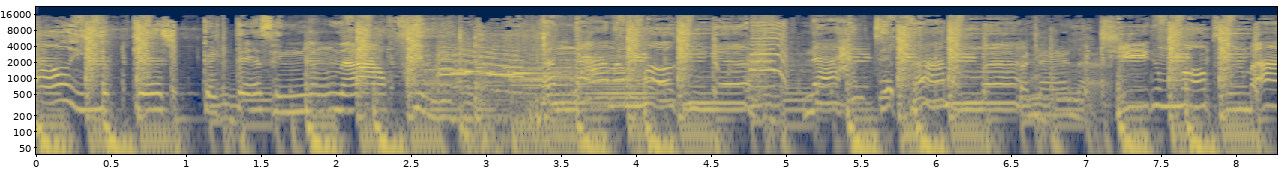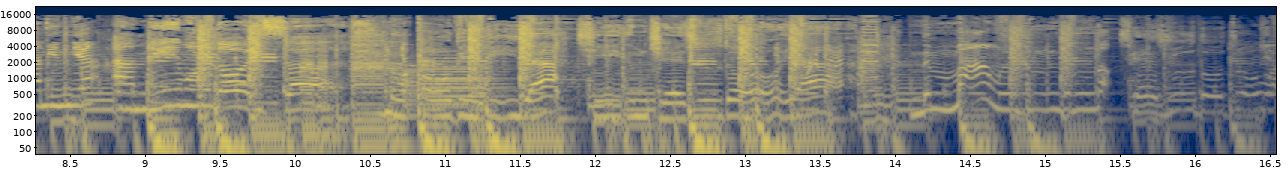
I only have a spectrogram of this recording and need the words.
어이없게 집 갈 때 생각나. 난 하나 먹으면 나한테 반응만 지금 뭐 불만 있냐? 아니 뭘더 있어 지금 제주도야 내 마음을 흔든 너 제주도 좋아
